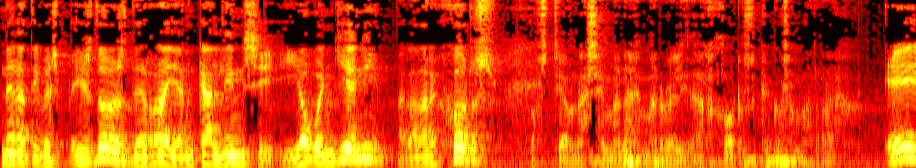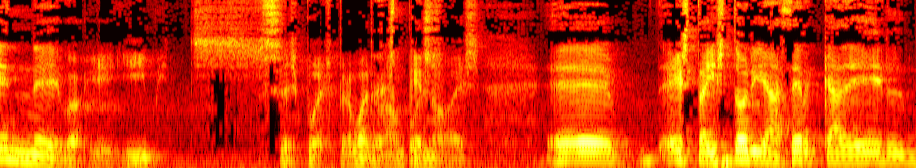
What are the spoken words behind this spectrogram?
Negative Space 2 de Ryan K. Lindsay y Owen Jenny para Dark Horse Hostia, una semana de Marvel y Dark Horse, qué cosa más rara. en... eh, y, y después, pero bueno, después. aunque no es... Eh, esta historia acerca del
